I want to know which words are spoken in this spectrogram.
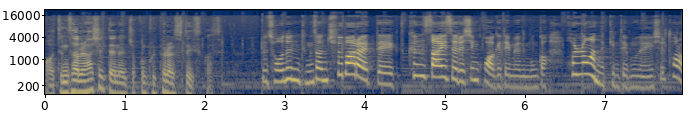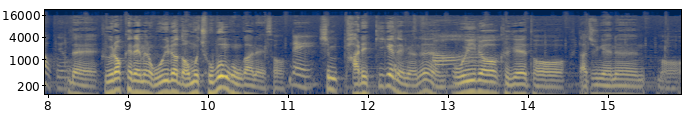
어, 등산을 하실 때는 조금 불편할 수도 있을 것 같습니다. 근데 저는 등산 출발할 때 큰 사이즈를 신고 가게 되면 뭔가 헐렁한 느낌 때문에 싫더라고요. 네, 그렇게 되면 오히려 너무 좁은 공간에서 네. 신 발이 끼게 되면은 아. 오히려 그게 더 나중에는 뭐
